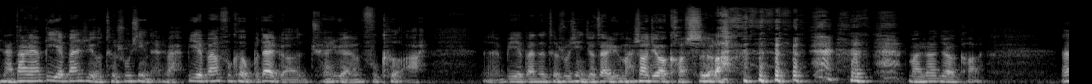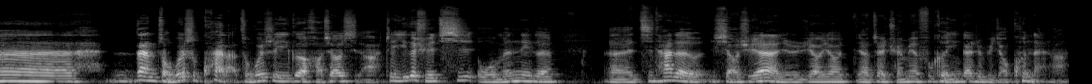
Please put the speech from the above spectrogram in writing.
那当然，毕业班是有特殊性的，是吧？毕业班复课不代表全员复课啊。嗯，毕业班的特殊性就在于马上就要考试了，马上就要考了。嗯，但总归是快了，总归是一个好消息啊。这一个学期，我们那个呃，其他的小学啊，就是要要要在全面复课，应该是比较困难啊。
